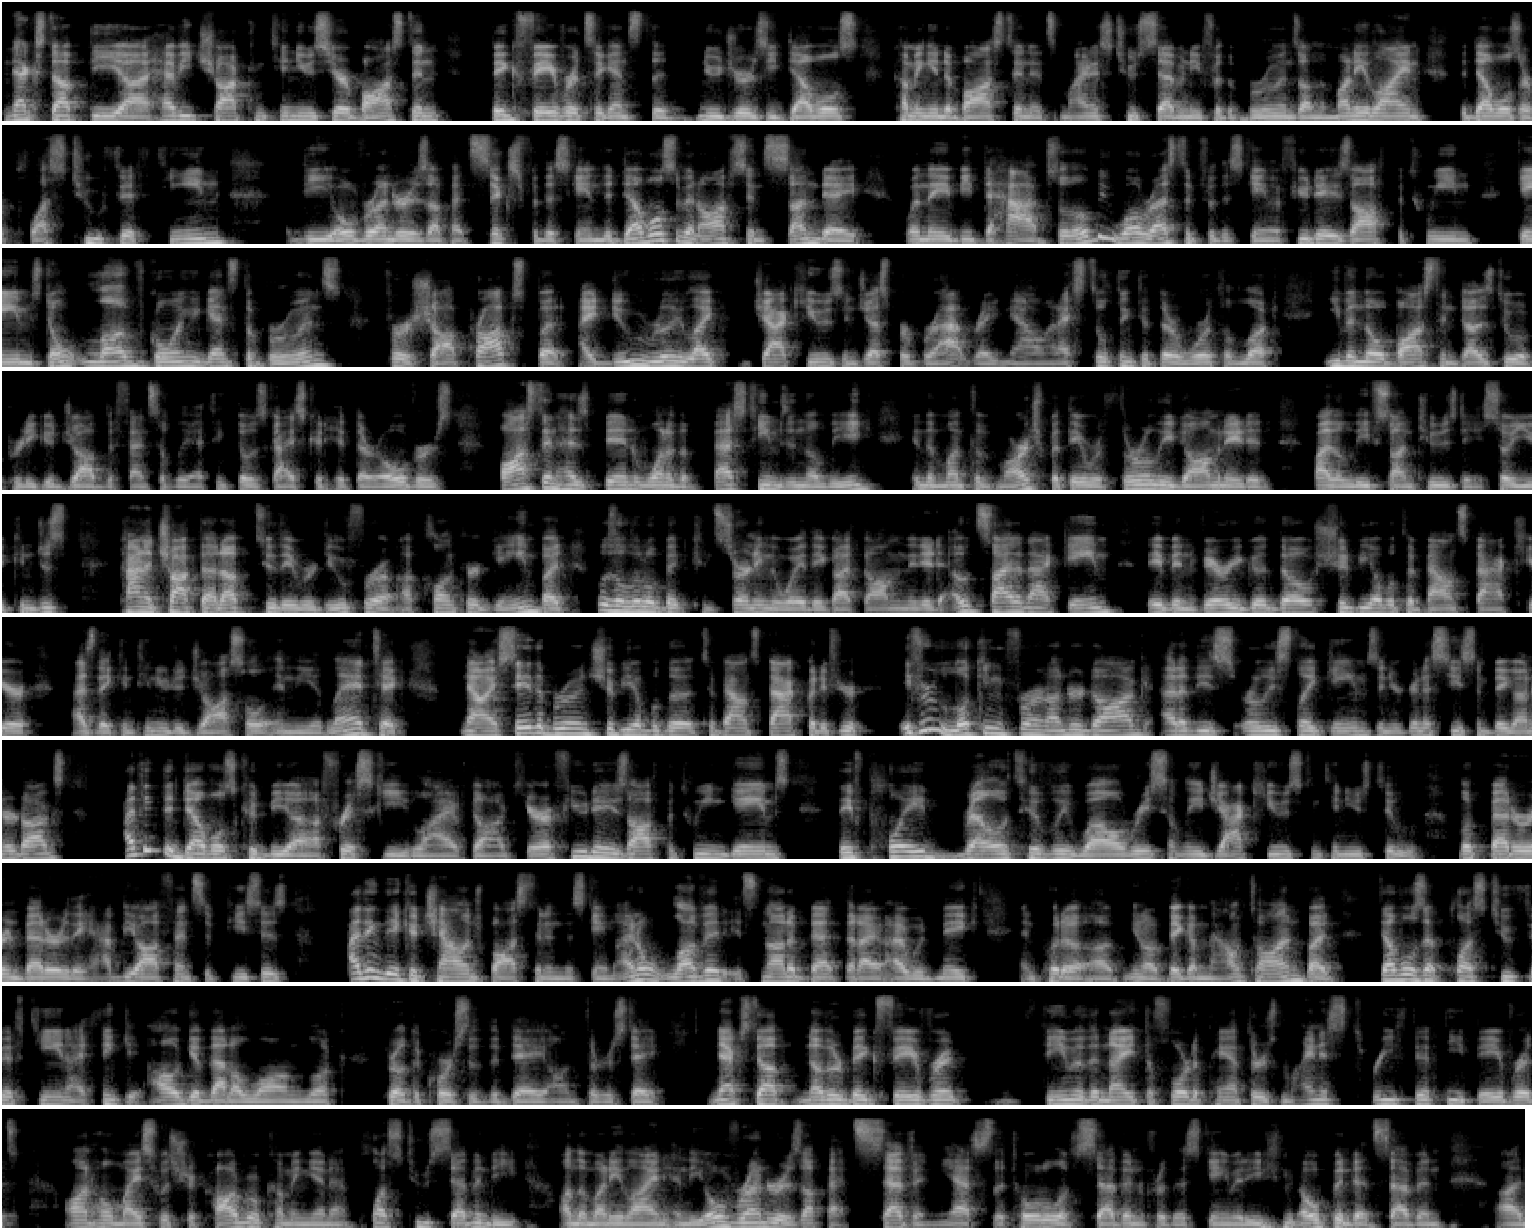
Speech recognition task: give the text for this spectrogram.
Next up, the uh, heavy chalk continues here. Boston, big favorites against the New Jersey Devils coming into Boston. It's minus 270 for the Bruins on the money line. The Devils are plus 215. The over under is up at six for this game. The Devils have been off since Sunday when they beat the Habs. So they'll be well rested for this game. A few days off between games. Don't love going against the Bruins for shot props, but I do really like Jack Hughes and Jesper Bratt right now. And I still think that they're worth a look, even though Boston does do a pretty good job defensively. I think those guys could hit their overs. Boston has been one of the best teams in the league in the month of March, but they were thoroughly dominated by the Leafs on Tuesday. So you can just kind of chalk that up to they were due for a, a clunker game, but was a little bit concerning the way they got dominated. Outside of that game, they've been very good, though, should be able to bounce back here as they continue to jostle in the Atlantic. Now, I say the Bruins should be able to, to bounce back, but if you're if you're looking for an underdog out of these early slate games and you're going to see some big underdogs, I think the Devils could be a frisky live dog here. A few days off between games. They've played relatively well recently. Jack Hughes continues to look better and better. They have the offensive pieces. I think they could challenge Boston in this game. I don't love it. It's not a bet that I, I would make and put a, a, you know a big amount on, but Devils at plus 215. I think I'll give that a long look throughout the course of the day on Thursday. Next up, another big favorite, theme of the night, the Florida Panthers minus 350 favorites on home ice with Chicago coming in at plus 270 on the money line. And the over under is up at seven. Yes, the total of seven for this game. It even opened at seven. Uh,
